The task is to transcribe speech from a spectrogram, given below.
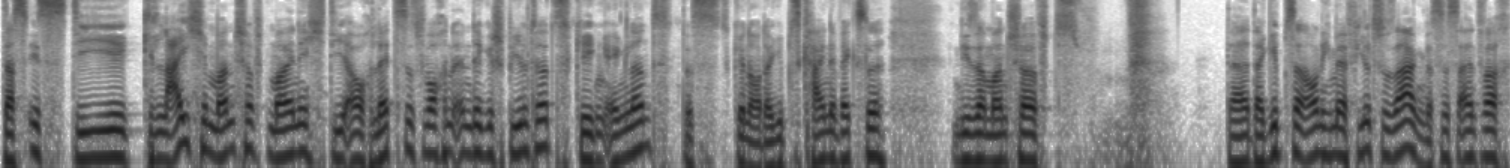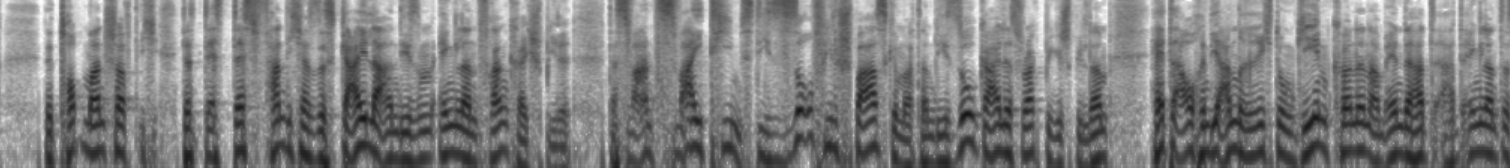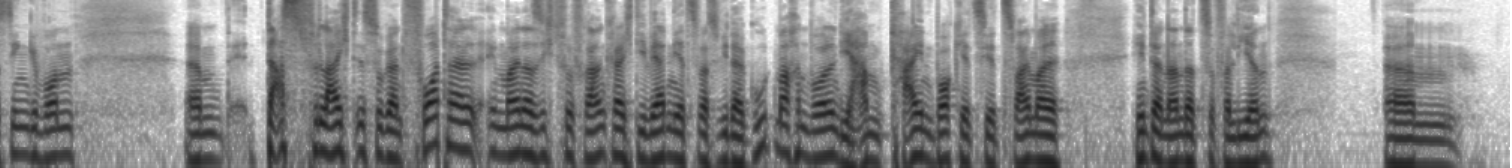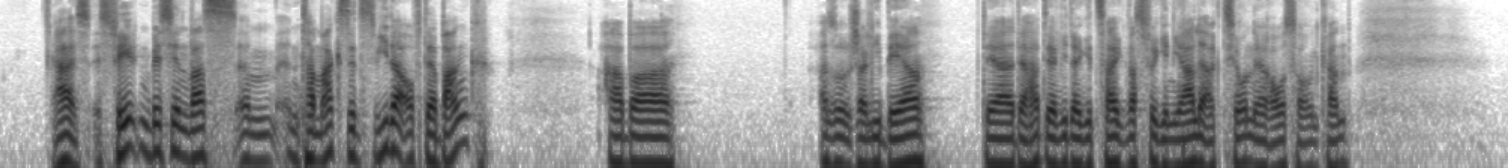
Das ist die gleiche Mannschaft, meine ich, die auch letztes Wochenende gespielt hat gegen England. Das, genau, da gibt es keine Wechsel in dieser Mannschaft. Da, da gibt es dann auch nicht mehr viel zu sagen. Das ist einfach eine Top-Mannschaft. Das, das, das fand ich ja das Geile an diesem England-Frankreich-Spiel. Das waren zwei Teams, die so viel Spaß gemacht haben, die so geiles Rugby gespielt haben. Hätte auch in die andere Richtung gehen können. Am Ende hat, hat England das Ding gewonnen. Ähm, das vielleicht ist sogar ein Vorteil in meiner Sicht für Frankreich. Die werden jetzt was wieder gut machen wollen. Die haben keinen Bock, jetzt hier zweimal hintereinander zu verlieren. Ähm, ja, es, es, fehlt ein bisschen was. Ähm, ein Tamak sitzt wieder auf der Bank, aber also Jalibert, der, der hat ja wieder gezeigt, was für geniale Aktionen er raushauen kann.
